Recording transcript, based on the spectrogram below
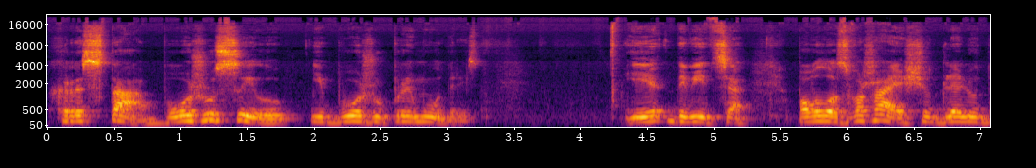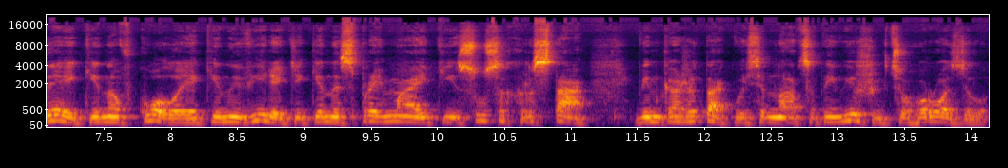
Христа, Божу силу і Божу премудрість. І дивіться, Павло зважає, що для людей, які навколо, які не вірять, які не сприймають Ісуса Христа, він каже так, 18-й віршик цього розділу.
